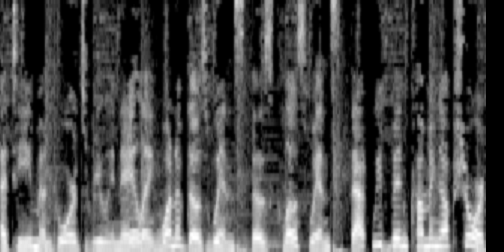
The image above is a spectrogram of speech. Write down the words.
a team and towards really nailing one of those wins, those close wins, that we've been coming up short.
